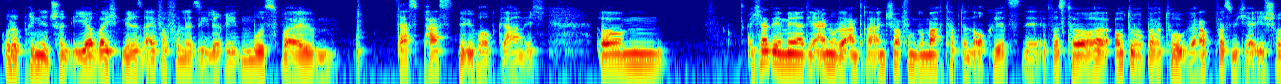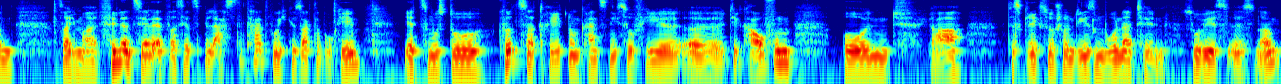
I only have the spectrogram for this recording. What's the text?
oder bringe ihn schon eher, weil ich mir das einfach von der Seele reden muss, weil das passt mir überhaupt gar nicht. Ähm, ich hatte mir die ein oder andere Anschaffung gemacht, habe dann auch jetzt eine etwas teure Autoreparatur gehabt, was mich ja eh schon, sag ich mal, finanziell etwas jetzt belastet hat, wo ich gesagt habe, okay, jetzt musst du kürzer treten und kannst nicht so viel äh, dir kaufen. Und ja, das kriegst du schon diesen Monat hin, so wie es ist. Ne?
